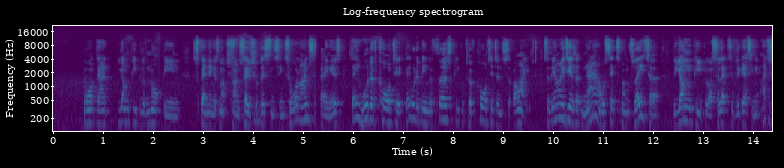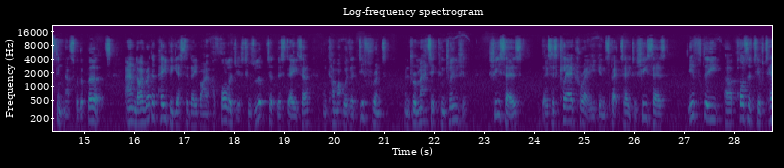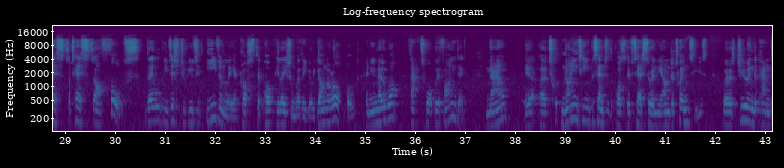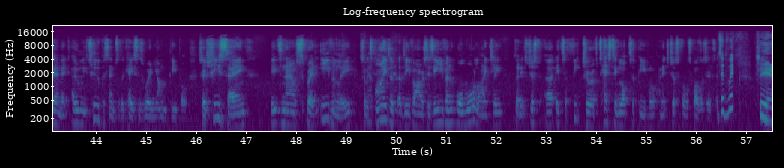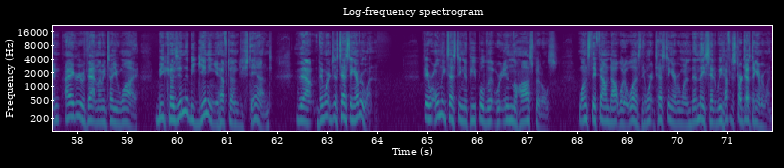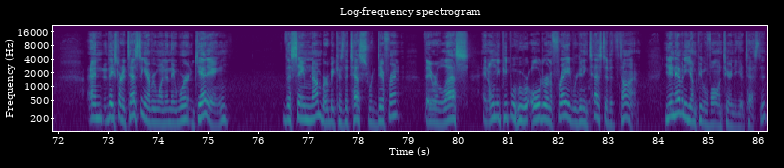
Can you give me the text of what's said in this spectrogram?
what, Dad, young people have not been spending as much time social distancing. So what I'm saying is they would have caught it. They would have been the first people to have caught it and survived. So the idea that now, six months later, the young people are selectively getting it, I just think that's for the birds. And I read a paper yesterday by a pathologist who's looked at this data and come up with a different and dramatic conclusion. She says, this is Clare Craig in Spectator, she says, if the uh, positive tests, tests are false, they will be distributed evenly across the population, whether you're young or old. And you know what? That's what we're finding. Now, uh, 19% of the positive tests are in the under 20s, whereas during the pandemic, only 2% of the cases were in young people. So she's saying it's now spread evenly. So it's either that the virus is even, or more likely that it's just uh, it's a feature of testing lots of people and it's just false positives. See, and I agree with that, and let me tell you why. Because in the beginning, you have to understand that they weren't just testing everyone. They were only testing the people that were in the hospitals. Once they found out what it was, they weren't testing everyone. Then they said, we have to start testing everyone. And they started testing everyone, and they weren't getting the same number because the tests were different, they were less, and only people who were older and afraid were getting tested at the time. You didn't have any young people volunteering to get tested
